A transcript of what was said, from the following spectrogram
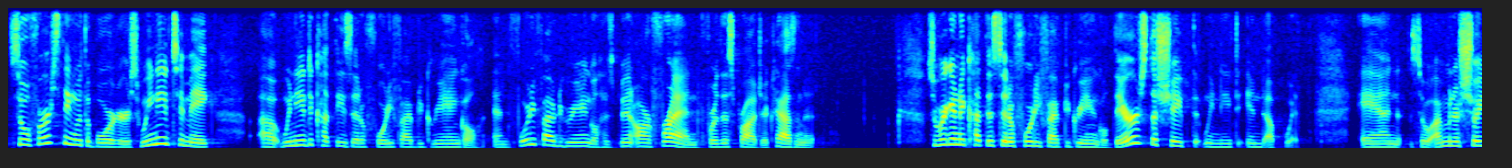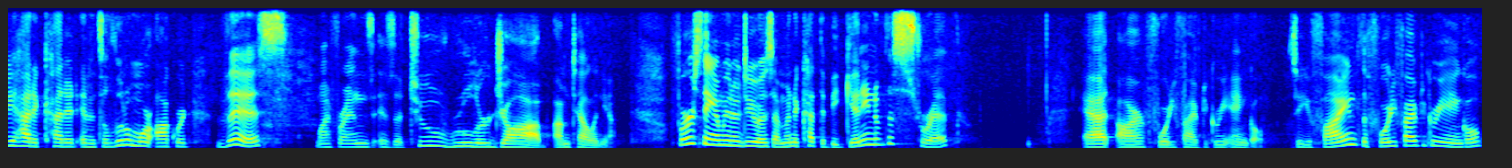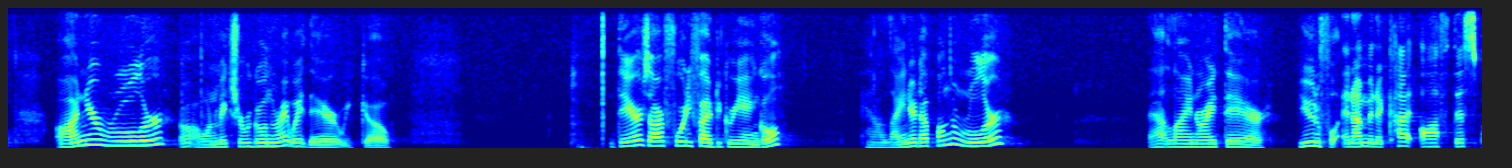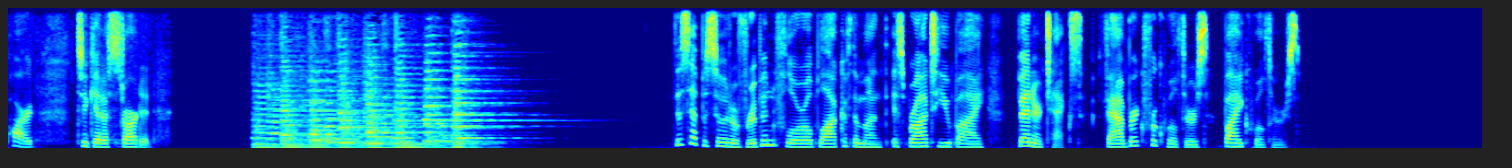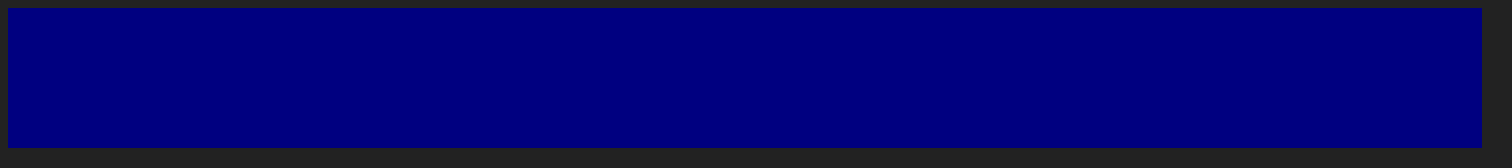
So first thing with the borders, we need to make, uh, we need to cut these at a 45 degree angle. And 45 degree angle has been our friend for this project, hasn't it? So we're going to cut this at a 45 degree angle. There's the shape that we need to end up with. And so I'm going to show you how to cut it, and it's a little more awkward. This, my friends, is a two ruler job, I'm telling you. First thing I'm going to do is I'm going to cut the beginning of the strip at our 45 degree angle. So you find the 45 degree angle on your ruler. Oh, I want to make sure we're going the right way. There we go. There's our 45 degree angle. And I'll line it up on the ruler. That line right there. Beautiful. And I'm going to cut off this part to get us started. This episode of Ribbon Floral Block of the Month is brought to you by Benartex, fabric for quilters by quilters.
